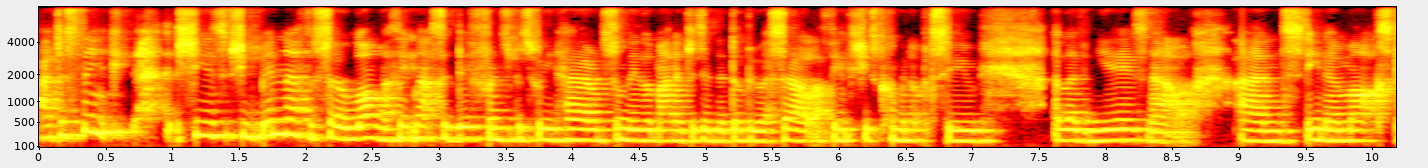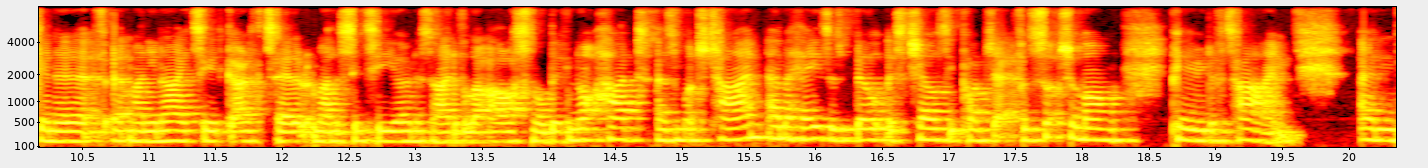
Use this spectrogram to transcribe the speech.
I just think she's she's been there for so long. I think that's the difference between her and some of the other managers in the WSL. I think she's coming up to eleven years now, and you know Marc Skinner at Man United, Gareth Taylor at Man City, Jonas Eidevall at Arsenal. They've not had as much time. Emma Hayes has built this Chelsea project for such a long period of time, and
